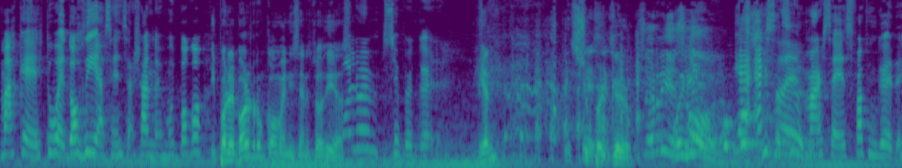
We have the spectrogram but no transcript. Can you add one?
Más que estuve dos días ensayando, es muy poco. ¿Y por el ballroom cómo venís en estos días? Ballroom, super good. ¿Bien? Super good. Se ríe Muy bien. Yeah, excellent, Marce, it's fucking good.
